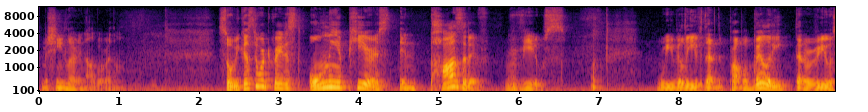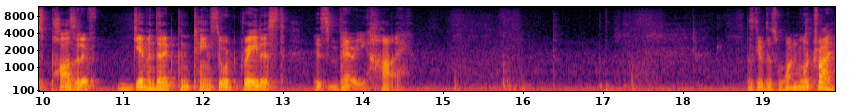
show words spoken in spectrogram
machine learning algorithm. So because the word greatest only appears in positive reviews, we believe that the probability that a review is positive, given that it contains the word greatest, is very high. Let's give this one more try.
